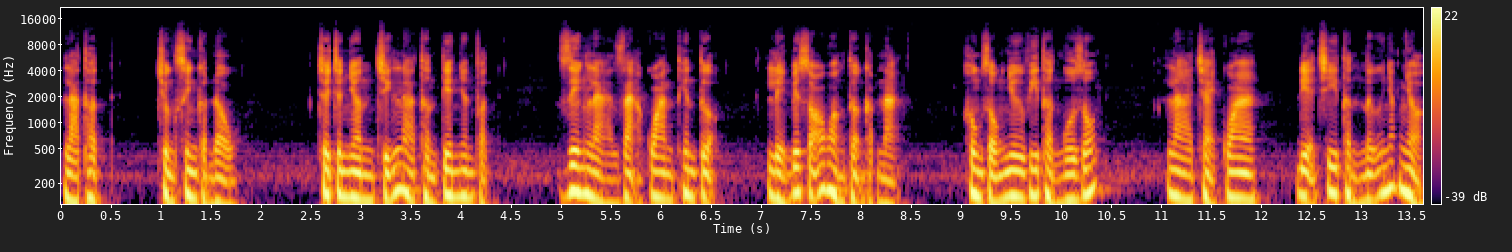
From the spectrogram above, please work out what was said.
Là thật, Trường sinh gần đầu. Trời chân nhân chính là thần tiên nhân vật. Riêng là dạ quan thiên tượng, liền biết rõ hoàng thượng gặp nạn. Không giống như vi thần ngu dốt là trải qua, địa chi thần nữ nhắc nhở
